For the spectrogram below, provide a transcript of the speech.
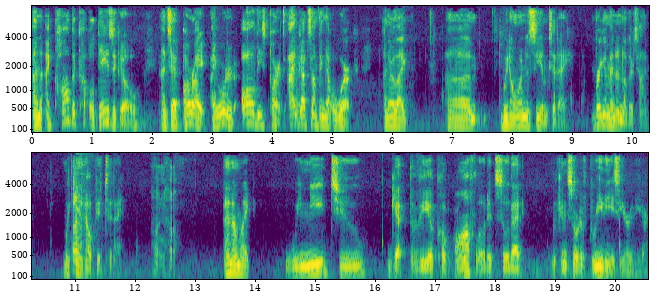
And i called a couple days ago and said all right i ordered all these parts. I've got something that will work. And they're like um, we don't want to see them today. Bring them in another time. We can't help you today. Oh no. And i'm like we need to get the vehicle offloaded so that we can sort of breathe easier in here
